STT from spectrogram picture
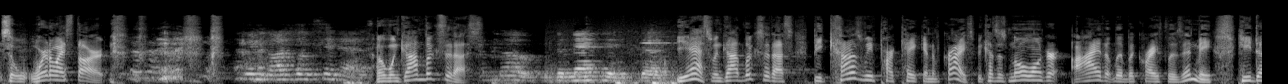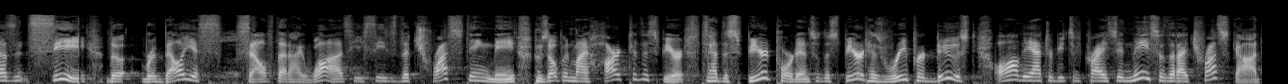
So where do I start? When God looks at us, Oh, when God looks at us. the mode, the method, the Yes, when God looks at us, because we've partaken of Christ, because it's no longer I that live, but Christ lives in me, He doesn't see the rebellious self that I was. He sees the trusting me who's opened my heart to the Spirit, has had the Spirit poured in, so the Spirit has reproduced all the attributes of Christ in me so that I trust God.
